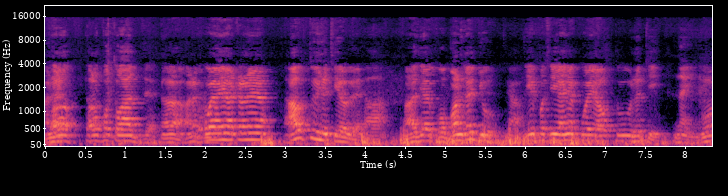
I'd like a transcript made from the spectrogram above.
અને- તળ- તળપતો આ જ છે. હા અને કોઈ અહીંયા અટાણે આવતું નથી હવે. હા. આજે કૌભાંડ ગયું એ પછી અહીંયા કોઈ આવતું નથી. નહીં.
